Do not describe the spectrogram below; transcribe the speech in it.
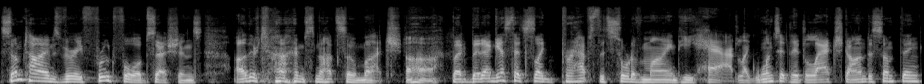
Sometimes very fruitful obsessions, other times not so much. Uh-huh. But but I guess that's like perhaps the sort of mind he had. Like once it had latched onto something,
